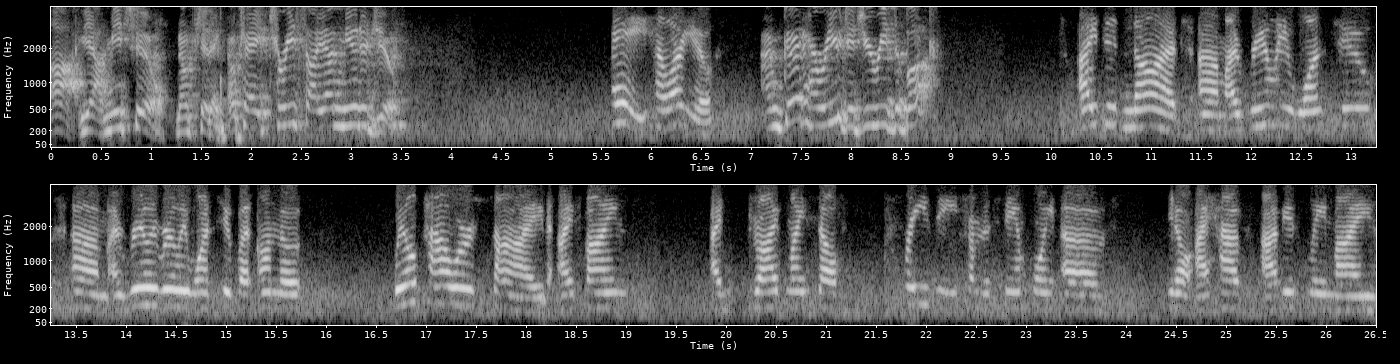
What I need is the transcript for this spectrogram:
Ah, yeah, me too. No kidding. Okay, Teresa, I unmuted you. Hey, how are you? I'm good. How are you? Did you read the book? I did not. Um, I really want to. Um, I really, really want to. But on the willpower side, I find I drive myself crazy from the standpoint of, you know, I have obviously my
